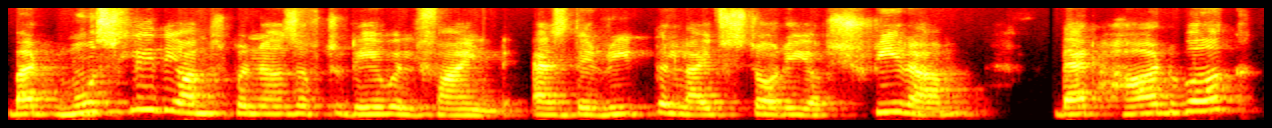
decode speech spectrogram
But mostly the entrepreneurs of today will find, as they read the life story of Sriram, that hard work,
